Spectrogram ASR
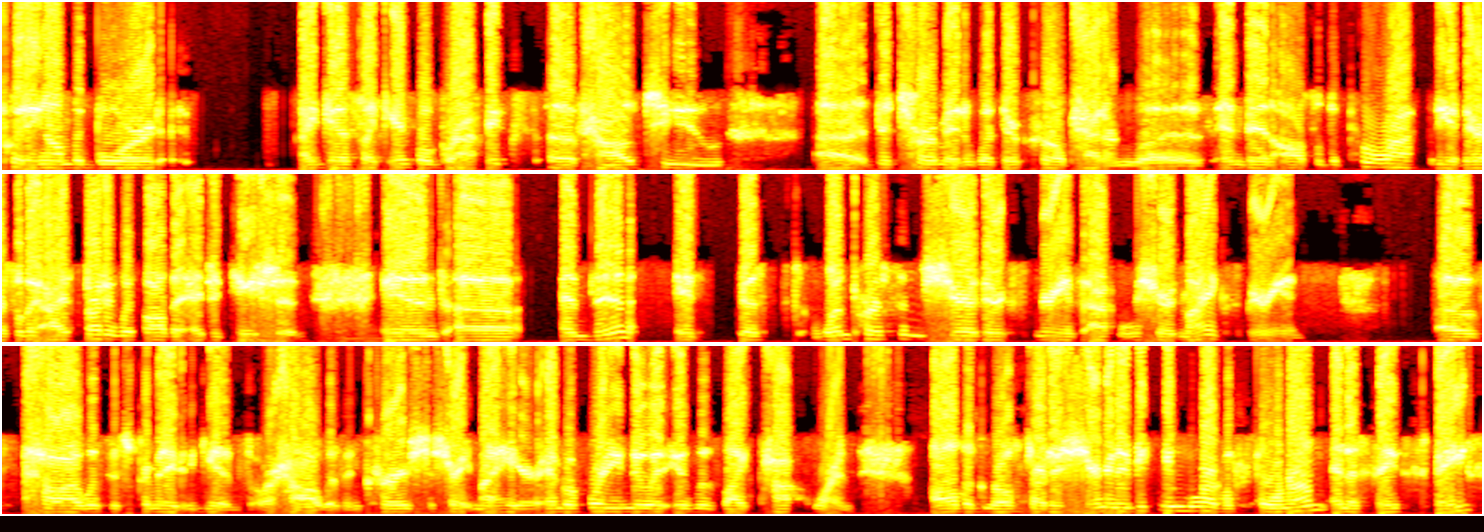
putting on the board, I guess, like infographics of how to uh, determine what their curl pattern was, and then also the porosity of their hair. So that I started with all the education, mm-hmm. and uh, and then it just one person shared their experience after I shared my experience of how I was discriminated against or how I was encouraged to straighten my hair. And before you knew it, it was like popcorn. All the girls started sharing. It became more of a forum and a safe space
